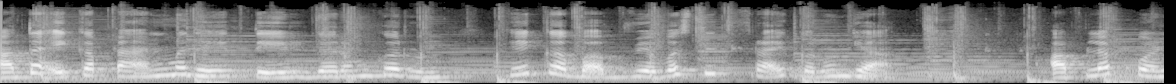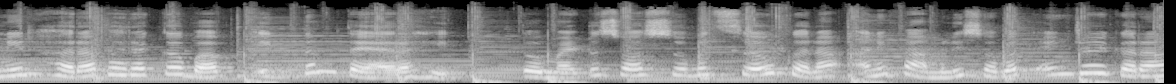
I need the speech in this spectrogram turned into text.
आता एका पॅनमध्ये तेल गरम करून हे कबाब व्यवस्थित फ्राय करून घ्या. आपला पनीर हराभरा कबाब एकदम तयार आहे. टोमॅटो सॉस सोबत सर्व करा आणि फॅमिली सोबत एन्जॉय करा.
